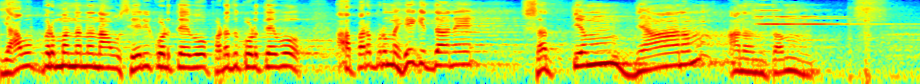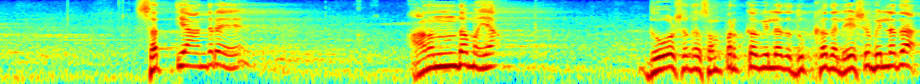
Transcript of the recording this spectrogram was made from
ಯಾವ ಬ್ರಹ್ಮನನ್ನು ನಾವು ಸೇರಿಕೊಳ್ತೇವೋ, ಪಡೆದುಕೊಳ್ತೇವೋ, ಆ ಪರಬ್ರಹ್ಮ ಹೇಗಿದ್ದಾನೆ, ಸತ್ಯಂ ಜ್ಞಾನಂ ಅನಂತಂ. ಸತ್ಯ ಅಂದರೆ ಆನಂದಮಯ ದೋಷದ ಸಂಪರ್ಕವಿಲ್ಲದ, ದುಃಖದ ಲೇಷವಿಲ್ಲದ,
